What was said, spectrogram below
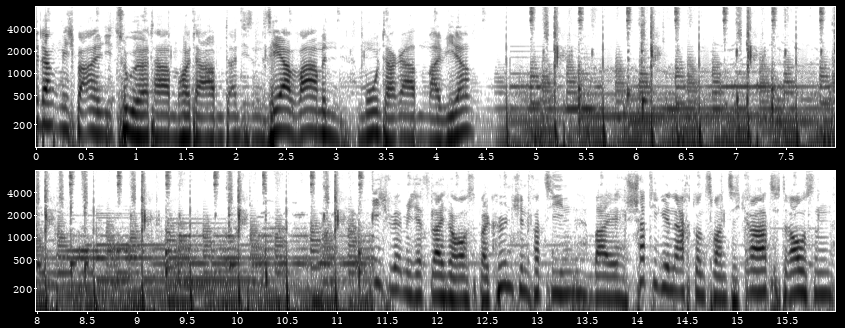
Ich bedanke mich bei allen, die zugehört haben heute Abend an diesem sehr warmen Montagabend mal wieder. Ich werde mich jetzt gleich noch aufs Balkönchen verziehen, bei schattigen 28 Grad draußen.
